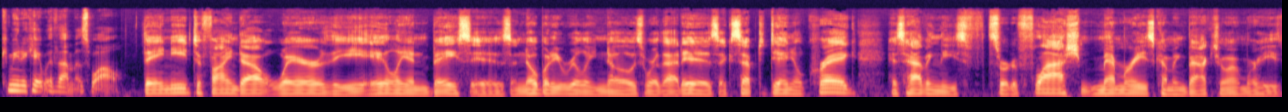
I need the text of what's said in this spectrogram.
communicate with them as well. they need to find out where the alien base is, and nobody really knows where that is, except Daniel Craig is having these sort of flash memories coming back to him where he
